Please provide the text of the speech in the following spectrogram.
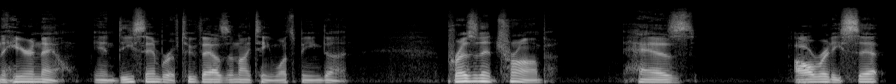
the here and now, in December of 2019, what's being done? President Trump has already set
